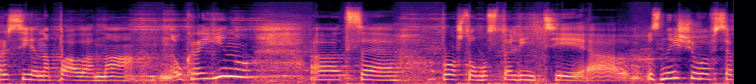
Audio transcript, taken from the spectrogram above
Росія напала на Україну, це просто. 20 столітті, знищувався.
